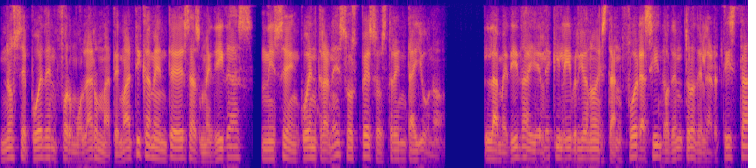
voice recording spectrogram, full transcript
No se pueden formular matemáticamente esas medidas, ni se encuentran esos pesos 31. La medida y el equilibrio no están fuera sino dentro del artista,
